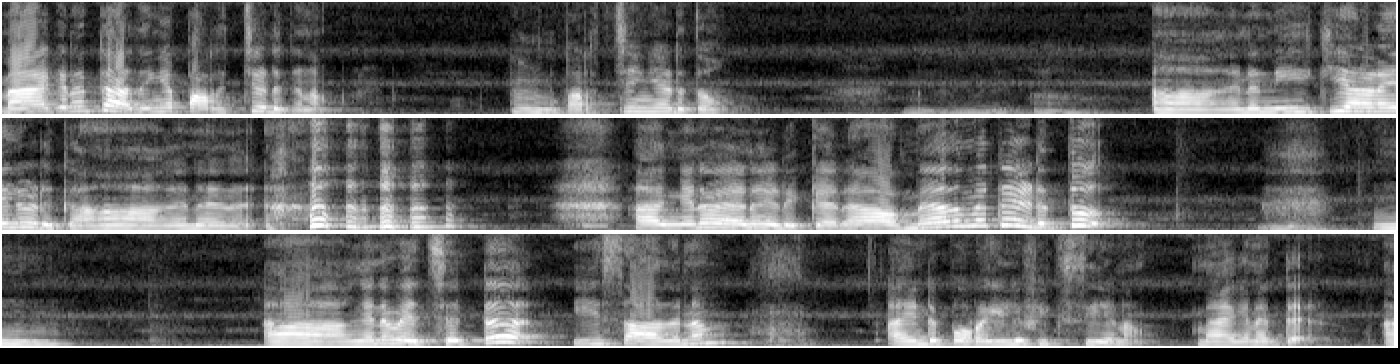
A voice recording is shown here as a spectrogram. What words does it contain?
മാഗ്നറ്റ് അതിങ്ങനെ പറിച്ചെടുക്കണം. പറിച്ച് പറിച്ചിങ്ങ എടുത്തോ? ആ. അങ്ങനെ നീക്കിയാണേലും എടുക്കാം. ആ അങ്ങനെ. അങ്ങനെ വേണം എടുക്കാൻ. ആ അമ്മ അത് മറ്റേ എടുത്തു. ആ അങ്ങനെ വെച്ചിട്ട് ഈ സാധനം അതിന്റെ പുറകിൽ ഫിക്സ് ചെയ്യണം മാഗ്നറ്റ് ആ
